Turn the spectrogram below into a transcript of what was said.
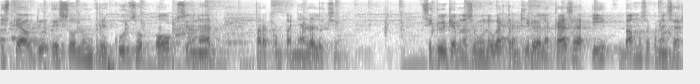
este audio es solo un recurso opcional para acompañar la lección. Así que ubiquémonos en un lugar tranquilo de la casa y vamos a comenzar.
